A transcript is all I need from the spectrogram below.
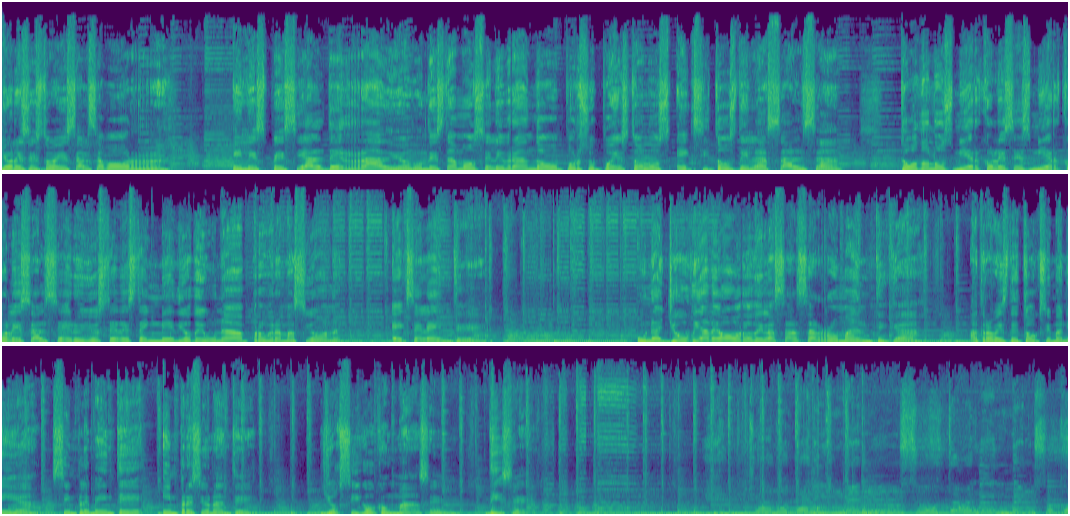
Señores, esto es Al Sabor, el especial de radio donde estamos celebrando, por supuesto, los éxitos de la salsa. Todos los miércoles es miércoles al cero y usted está en medio de una programación excelente. Una lluvia de oro de la salsa romántica a través de Toximanía, simplemente impresionante. Yo sigo con más, ¿eh? Dice.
